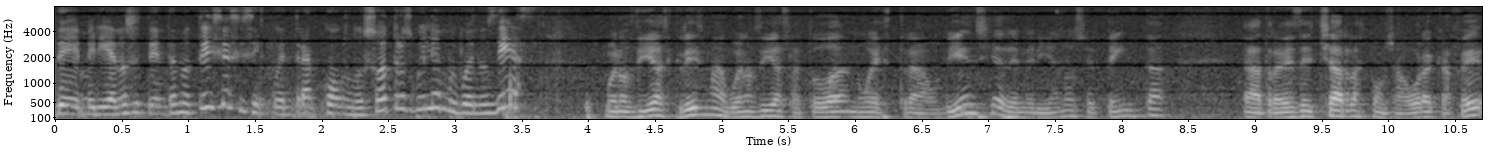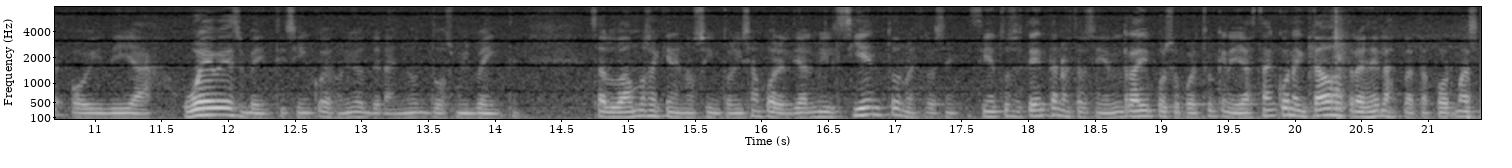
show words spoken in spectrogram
de Meridiano 70 Noticias y se encuentra con nosotros. William, muy buenos días. Buenos días, Crisma. Buenos días a toda nuestra audiencia de Meridiano 70 a través de charlas con sabor a café. Hoy día jueves 25 de junio del año 2020. Saludamos a quienes nos sintonizan por el día 1100, nuestro 170, nuestra señal en radio y por supuesto quienes ya están conectados a través de las plataformas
